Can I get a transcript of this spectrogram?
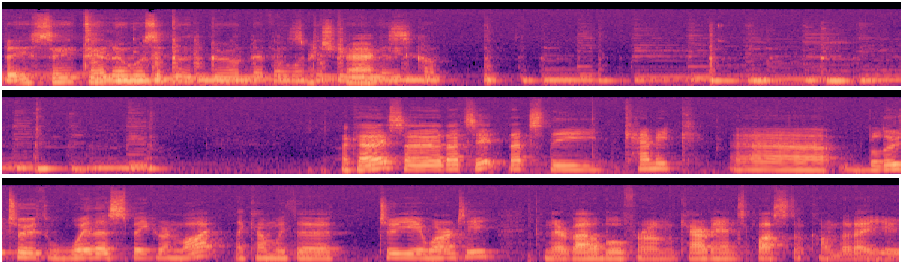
They say Taylor was a good girl, never wanted to tracks. Okay, so that's it. That's the Camec uh, Bluetooth weather speaker and light. They come with a two-year warranty and they're available from caravanspluscom.au.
